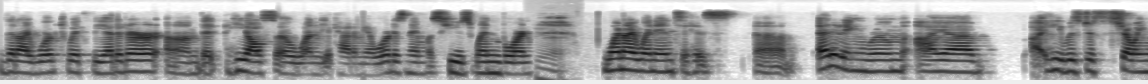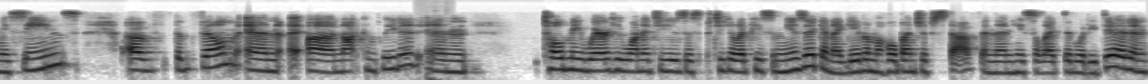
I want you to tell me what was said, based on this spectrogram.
that I worked with the editor, um, that he also won the Academy Award. His name was Hughes Winborne. Yeah. When I went into his uh, editing room, I, uh, I he was just showing me scenes of the film and uh, not completed yeah. and told me where he wanted to use this particular piece of music and I gave him a whole bunch of stuff and then he selected what he did and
